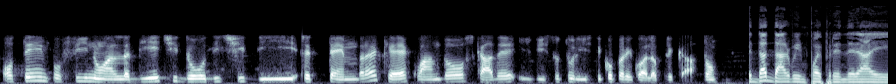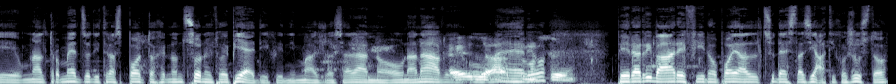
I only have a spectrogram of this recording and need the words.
ho tempo fino al 10-12 di settembre, che è quando scade il visto turistico per il quale ho applicato. Da Darwin poi prenderai un altro mezzo di trasporto che non sono i tuoi piedi, quindi immagino saranno una nave esatto, o un esatto, aereo, sì. per arrivare fino poi al sud-est asiatico, giusto?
